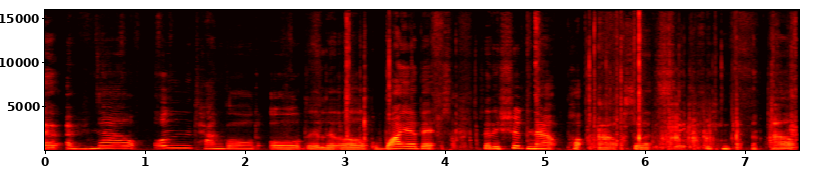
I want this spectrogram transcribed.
So I've now untangled all the little wire bits, so they should now pop out. So let's see if we can get them out.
